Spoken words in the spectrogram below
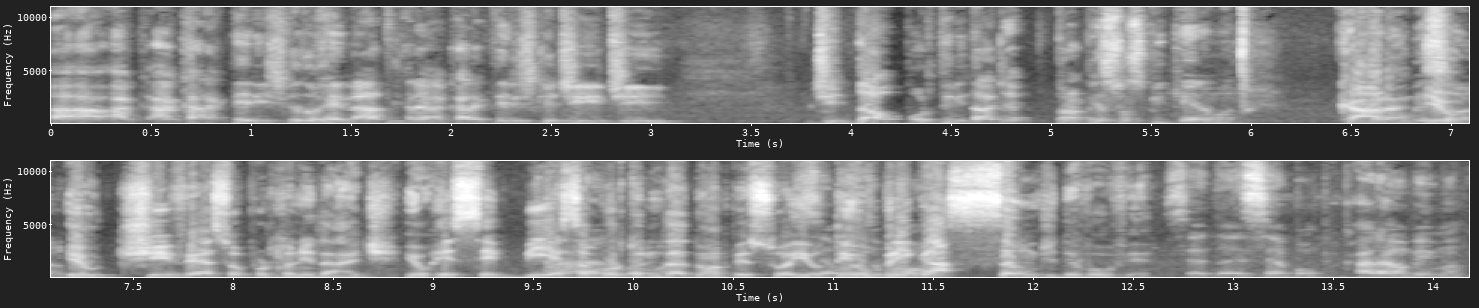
A, a, a característica do Renato, cara, a característica de, de, de dar oportunidade é para pessoas pequenas, mano. Cara, tá eu, eu tive essa oportunidade. Eu recebi caramba, essa oportunidade mano. de uma pessoa e isso eu é tenho obrigação bom. de devolver. Isso é, bom pra caramba, hein, mano.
